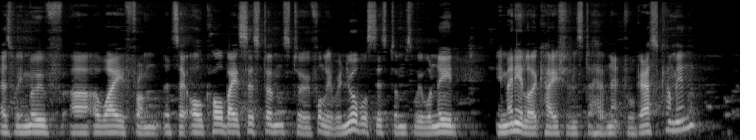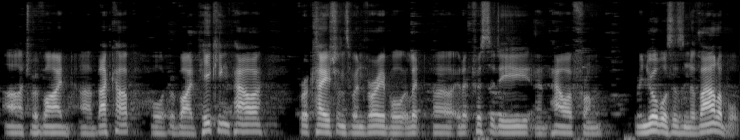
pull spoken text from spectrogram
as we move uh, away from, let's say, old coal-based systems to fully renewable systems, we will need, in many locations, to have natural gas come in uh, to provide uh, backup or to provide peaking power for occasions when variable uh, electricity and power from renewables isn't available.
